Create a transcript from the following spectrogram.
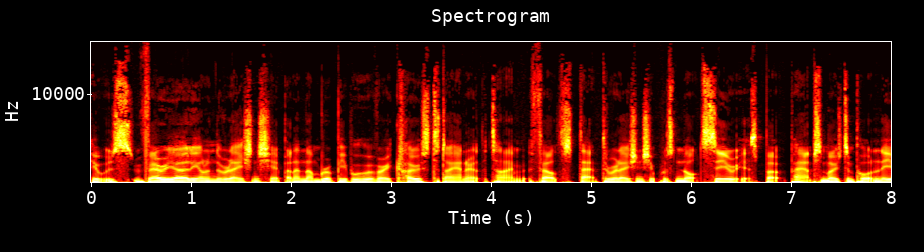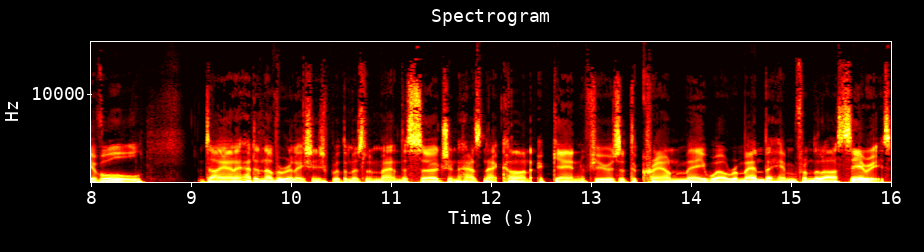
It was very early on in the relationship, and a number of people who were very close to Diana at the time felt that the relationship was not serious. But perhaps most importantly of all, Diana had another relationship with a Muslim man, the surgeon Hasnat Khan. Again, viewers of The Crown may well remember him from the last series.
